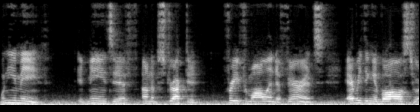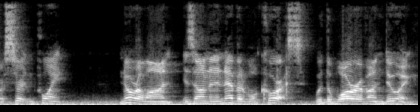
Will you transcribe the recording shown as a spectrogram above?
What do you mean? It means if unobstructed, free from all interference, everything evolves to a certain point Noralon is on an inevitable course with the War of Undoing.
